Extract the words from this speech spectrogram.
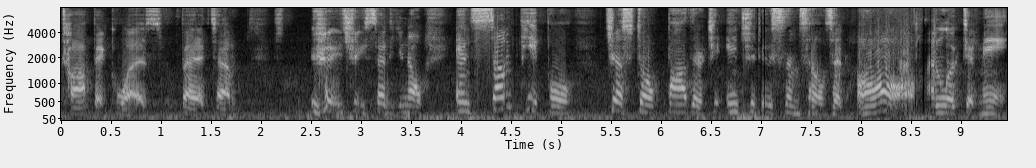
topic was, but um, she said, you know, and some people just don't bother to introduce themselves at all and looked at me.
